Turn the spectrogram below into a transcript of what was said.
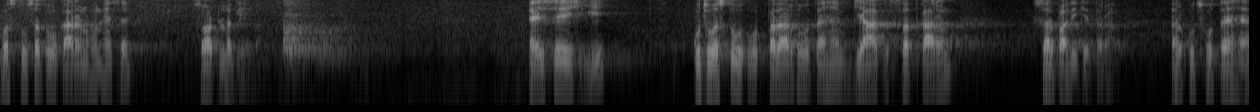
वस्तुसत वो कारण होने से शॉर्ट लगेगा। ऐसे ही कुछ वस्तु पदार्थ होते हैं ज्ञात सत कारण सर्पादि के तरह। और कुछ होते हैं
